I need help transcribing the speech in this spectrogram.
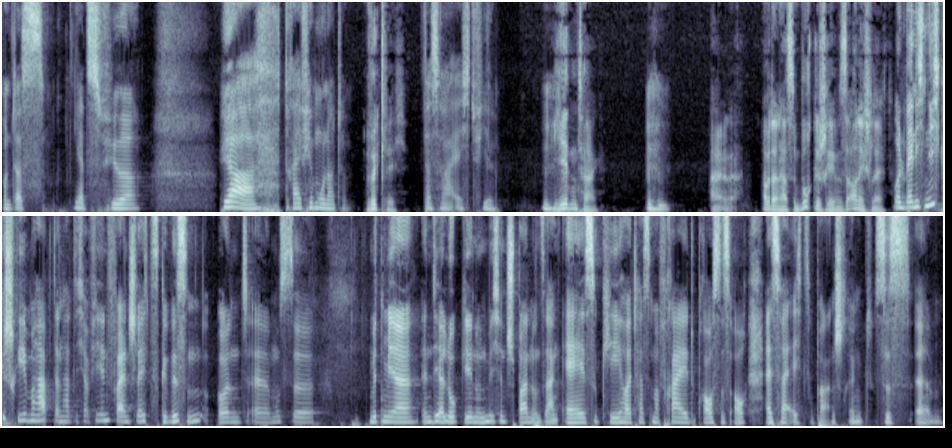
Und das jetzt für, ja, drei, vier Monate. Wirklich. Das war echt viel. Mhm. Jeden Tag. Mhm. Alter. Aber dann hast du ein Buch geschrieben, ist auch nicht schlecht. Und wenn ich nicht geschrieben habe, dann hatte ich auf jeden Fall ein schlechtes Gewissen und äh, musste mit mir in Dialog gehen und mich entspannen und sagen, ey, ist okay, heute hast du mal frei, du brauchst es auch. Es war echt super anstrengend. Es ist, ähm,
